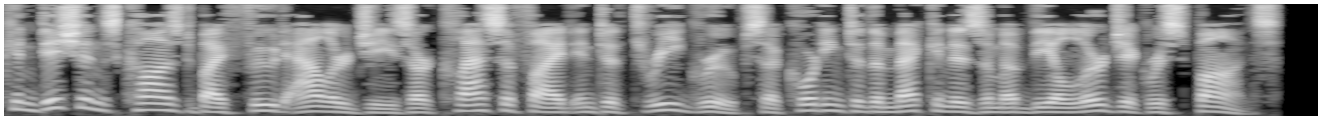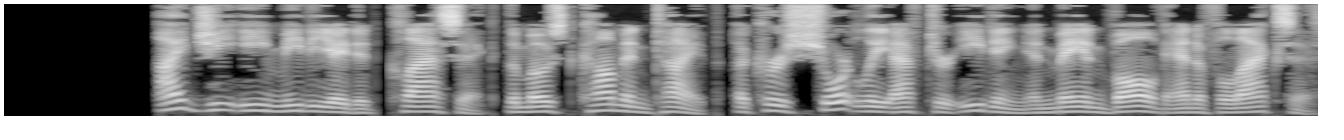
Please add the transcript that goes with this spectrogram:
Conditions caused by food allergies are classified into three groups according to the mechanism of the allergic response. IgE-mediated classic the most common type, occurs shortly after eating and may involve anaphylaxis.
